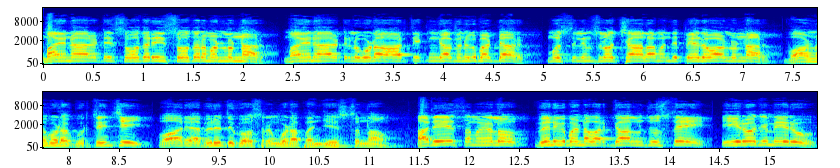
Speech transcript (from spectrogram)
మైనారిటీ సోదరి సోదరమణులున్నారు. మైనారిటీలు కూడా ఆర్థికంగా వెనుకబడ్డారు. ముస్లింస్లో చాలా మంది పేదవాళ్ళు ఉన్నారు వాళ్ళను కూడా గుర్తించి వారి అభివృద్ధి కోసం కూడా పనిచేస్తున్నాం. అదే సమయంలో వెనుకబడిన వర్గాలను చూస్తే ఈ రోజు మీరు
